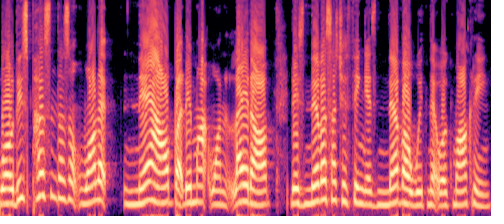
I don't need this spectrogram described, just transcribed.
well, this person doesn't want it now, but they might want it later. There's never such a thing as never with network marketing.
